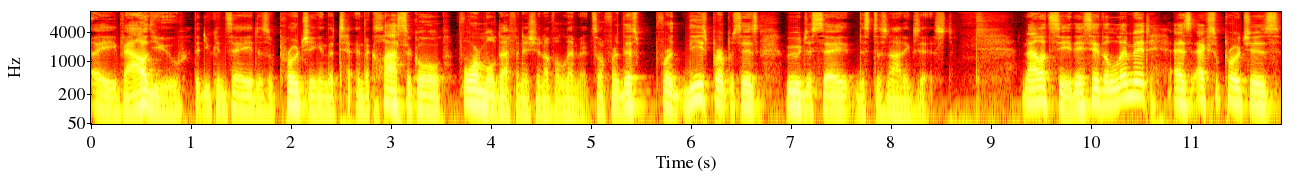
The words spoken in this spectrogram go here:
a value that you can say it is approaching in the, in the classical formal definition of a limit. So for, this, for these purposes, we would just say this does not exist. Now let's see, they say the limit as x approaches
